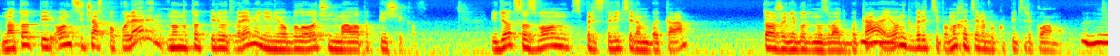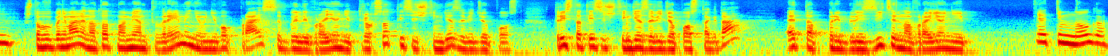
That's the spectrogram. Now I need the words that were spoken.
На тот пери... Он сейчас популярен, но на тот период времени у него было очень мало подписчиков. Идет созвон с представителем БК, тоже не буду называть БК, mm-hmm. и он говорит, типа, мы хотели бы купить рекламу. Mm-hmm. Чтобы вы понимали, на тот момент времени у него прайсы были в районе 300 тысяч тенге за видеопост. 300 тысяч тенге за видеопост тогда, это приблизительно в районе... Это немного.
